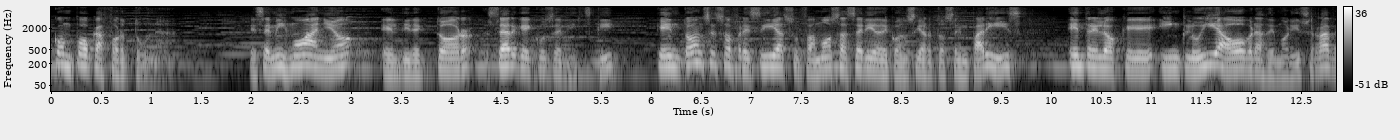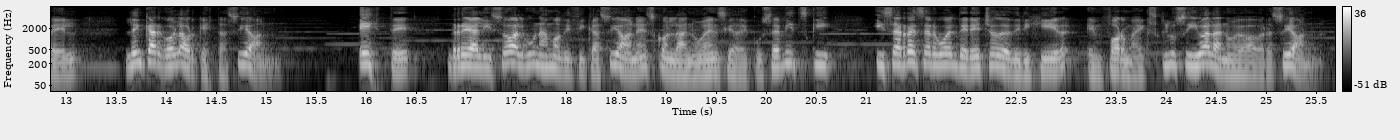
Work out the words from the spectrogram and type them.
con poca fortuna. Ese mismo año, el director Sergei Kusevitsky, que entonces ofrecía su famosa serie de conciertos en París, entre los que incluía obras de Maurice Ravel, le encargó la orquestación. Este realizó algunas modificaciones con la anuencia de Kusevitsky y se reservó el derecho de dirigir en forma exclusiva la nueva versión.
